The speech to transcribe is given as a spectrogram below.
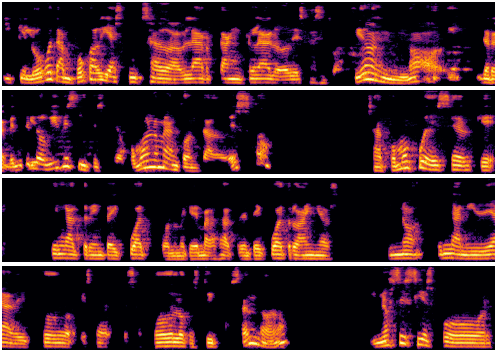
y que luego tampoco había escuchado hablar tan claro de esta situación, ¿no? Y de repente lo vives y dices, pero ¿cómo no me han contado esto? O sea, ¿cómo puede ser que tenga 34, cuando me quedé embarazada, 34 años y no tenga ni idea de todo, esto, todo lo que estoy pasando, ¿no? Y no sé si es por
